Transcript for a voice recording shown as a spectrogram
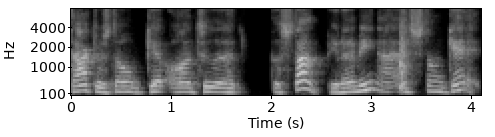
doctors don't get onto the, the stump you know what i mean I, I just don't get it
